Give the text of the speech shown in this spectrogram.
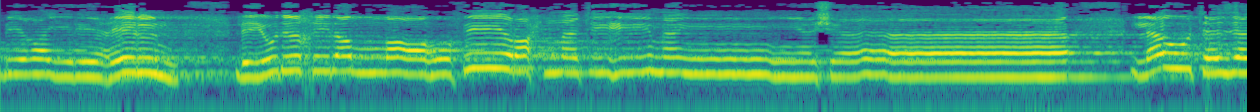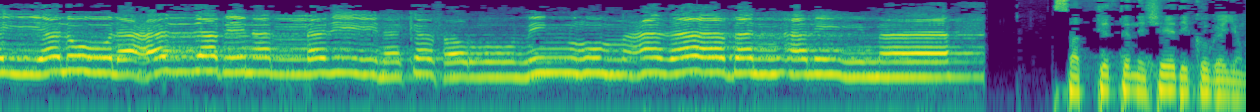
بغير علم ليدخل الله في رحمته من يشاء. لو تزيلوا لعذبنا الذين كفروا منهم عذابا أليما. സത്യത്തെ നിഷേധിക്കുകയും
